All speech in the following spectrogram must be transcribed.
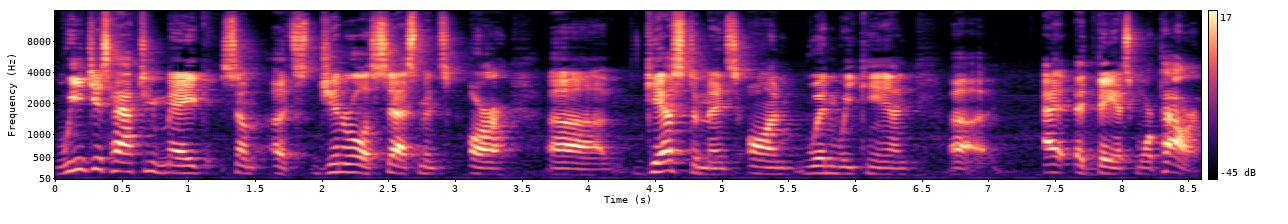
we just have to make some uh, general assessments or uh, guesstimates on when we can uh, advance more power.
